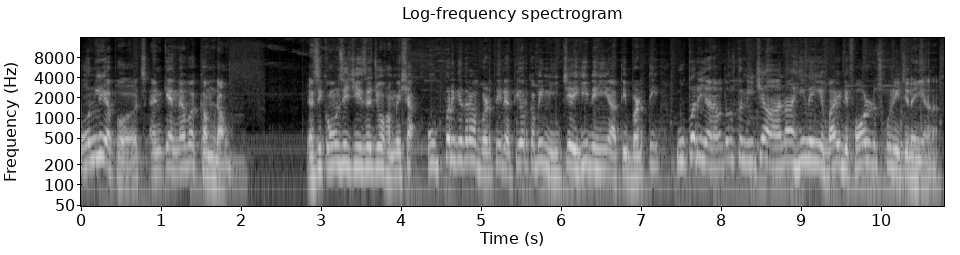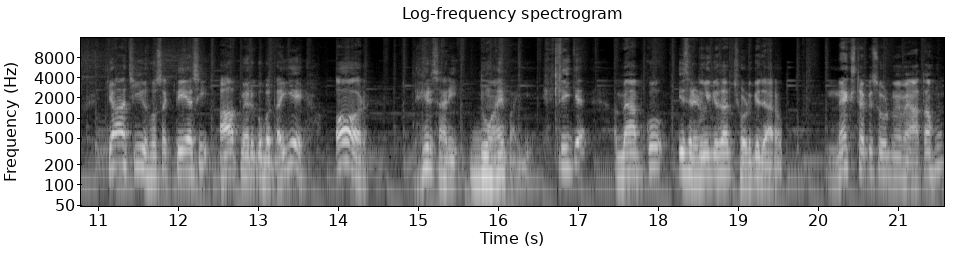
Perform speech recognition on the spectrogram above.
only upwards and can never come down ऐसी कौन सी चीज़ है जो हमेशा ऊपर की तरफ़ बढ़ती रहती है और कभी नीचे ही नहीं आती? बढ़ती ऊपर ही जाना मतलब उसको नीचे आना ही नहीं है बाय डिफ़ॉल्ट उसको नीचे नहीं आना। क्या चीज़ हो सकती है ऐसी? आप मेरे को बताइए और ढेर सारी दुआएँ पाइए, ठीक है? मैं आपको इस रिडल के साथ छोड़ के जा रहा हूँ। नेक्स्ट एपिसोड में मैं आता हूँ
